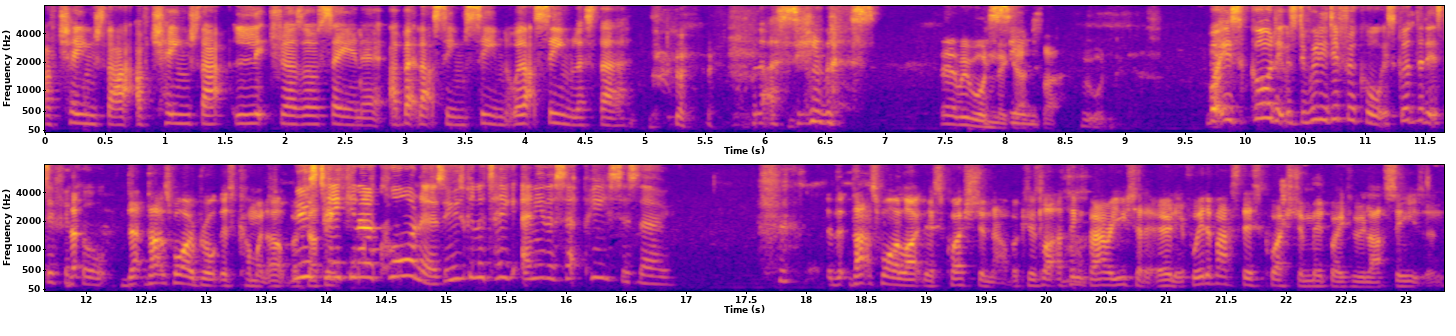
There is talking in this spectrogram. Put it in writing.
I've changed that. I've changed that literally as I was saying it. I bet that seems seamless. Well, that's seamless there. that's seamless. yeah, we wouldn't have guessed that. We wouldn't have guessed. But it's good. It was really difficult. It's good that it's difficult. That, that's why I brought this comment up. Who's think taking our corners? Who's going to take any of the set pieces though? Th- that's why I like this question now. Because like I think Barry, you said it earlier. If we'd have asked this question midway through last season,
